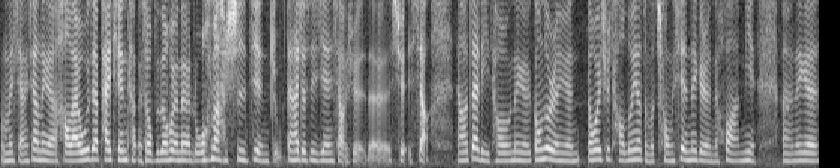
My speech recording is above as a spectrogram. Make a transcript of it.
我们想象那个好莱坞在拍天堂的时候，不是会有那个罗马式建筑，但它就是一间小学的学校。然后在里头，那个工作人员都会去讨论要怎么重现那个人的画面。呃，那个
